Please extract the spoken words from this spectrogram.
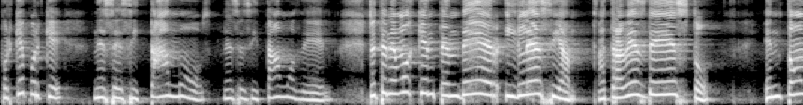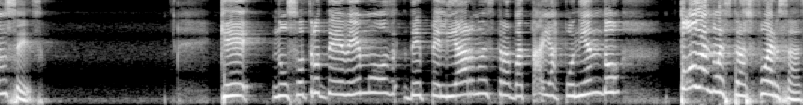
¿Por qué? Porque necesitamos, necesitamos de Él. Entonces tenemos que entender, iglesia, a través de esto, entonces, que nosotros debemos de pelear nuestras batallas poniendo todas nuestras fuerzas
